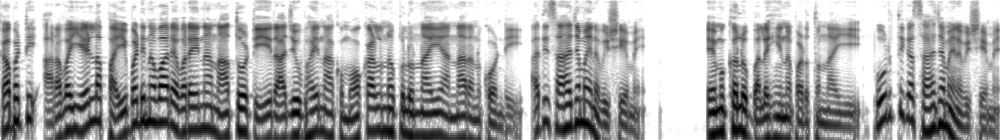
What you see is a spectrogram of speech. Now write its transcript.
కాబట్టి అరవై ఏళ్ళ పైబడిన వారెవరైనా నాతోటి రాజీవ్భాయ్ నాకు మోకాళ్ళ నొప్పులున్నాయి అన్నారనుకోండి అది సహజమైన విషయమే. ఎముకలు బలహీనపడుతున్నాయి పూర్తిగా సహజమైన విషయమే.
